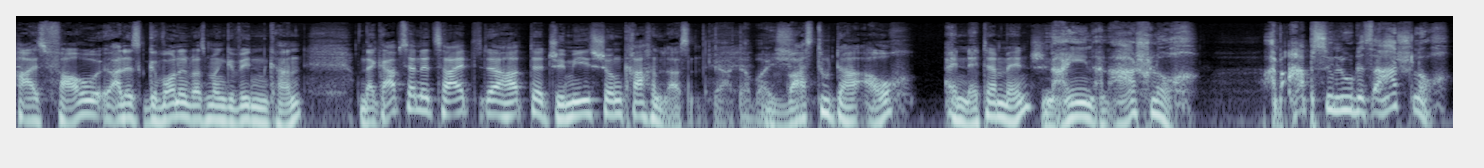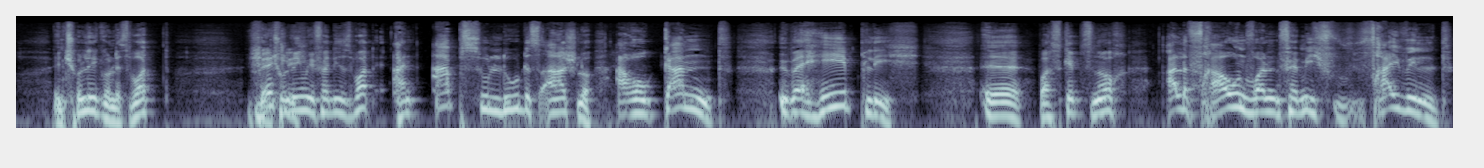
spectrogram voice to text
HSV, alles gewonnen, was man gewinnen kann. Und da gab es ja eine Zeit, da hat der Jimmy es schon krachen lassen. Ja, da war ich- Warst du da auch ein netter Mensch? Nein, ein Arschloch. Ein absolutes Arschloch. Entschuldigung, das Wort. Ich entschuldige mich für dieses Wort. Ein absolutes Arschloch. Arrogant, überheblich. Äh, was gibt's noch? Alle Frauen wollen für mich freiwillig.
